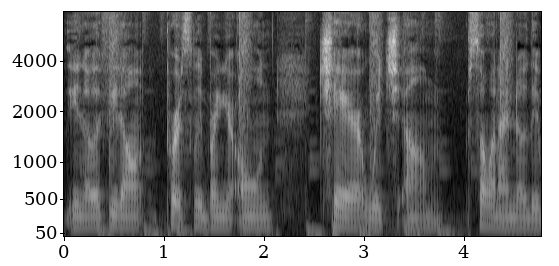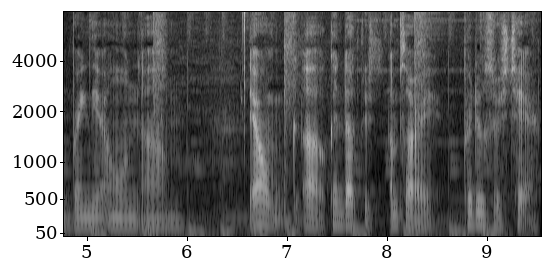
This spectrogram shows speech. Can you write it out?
you know, if you don't personally bring your own chair, which um, someone I know they bring their own um, their own uh, conductor's, I'm sorry, producer's chair,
